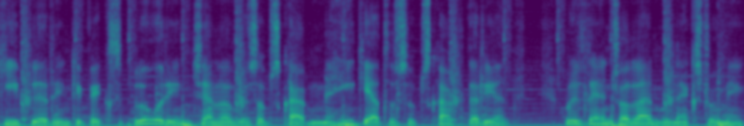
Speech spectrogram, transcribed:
keep learning keep exploring channel को सब्सक्राइब नहीं किया तो सब्सक्राइब करिए। मिलते हैं इन नेक्स्ट में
